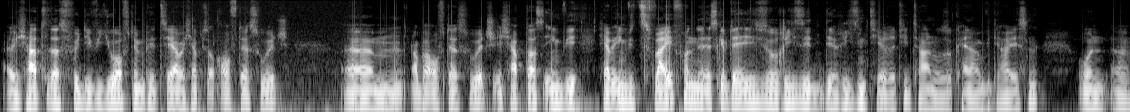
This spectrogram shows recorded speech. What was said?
also ich hatte das für die View auf dem PC, aber ich habe es auch auf der Switch. Ähm, aber auf der Switch, ich habe das irgendwie, ich habe irgendwie zwei von den, es gibt ja so Riesentiere, Titano, so keine Ahnung, wie die heißen. Und, äh,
